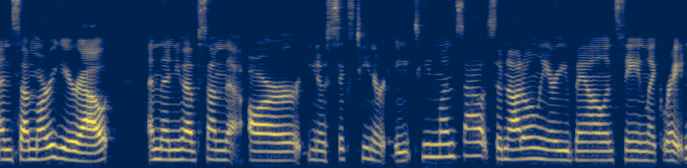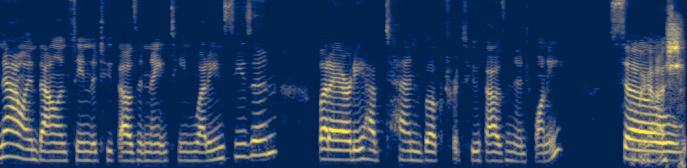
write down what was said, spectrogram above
and some are a year out, and then you have some that are you know 16 or 18 months out. So not only are you balancing like right now, I'm balancing the 2019 wedding season, but I already have 10 booked for 2020. So oh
